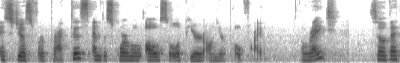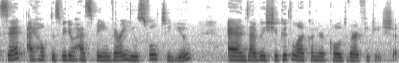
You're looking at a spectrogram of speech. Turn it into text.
It's just for practice and the score will also appear on your profile, all right? So that's it. I hope this video has been very useful to you and I wish you good luck on your code verification.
